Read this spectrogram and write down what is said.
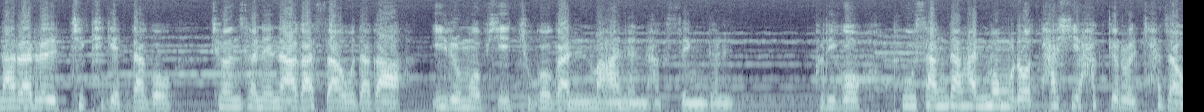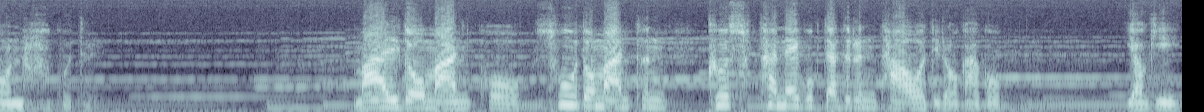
나라를 지키겠다고 전선에 나가 싸우다가 이름 없이 죽어간 많은 학생들, 그리고 부상당한 몸으로 다시 학교를 찾아온 학우들. 말도 많고 수도 많던 그 숱한 애국자들은 다 어디로 가고, 여기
